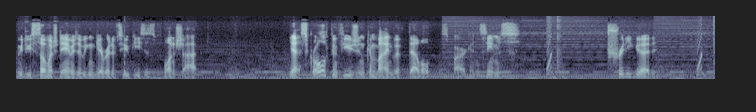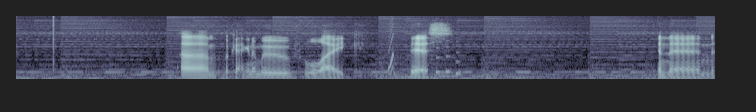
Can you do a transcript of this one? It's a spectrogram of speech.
We do so much damage that we can get rid of two pieces with one shot. Yeah, Scroll of Confusion combined with Devil's Bargain seems pretty good. Um, okay, I'm gonna move like this. And then...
